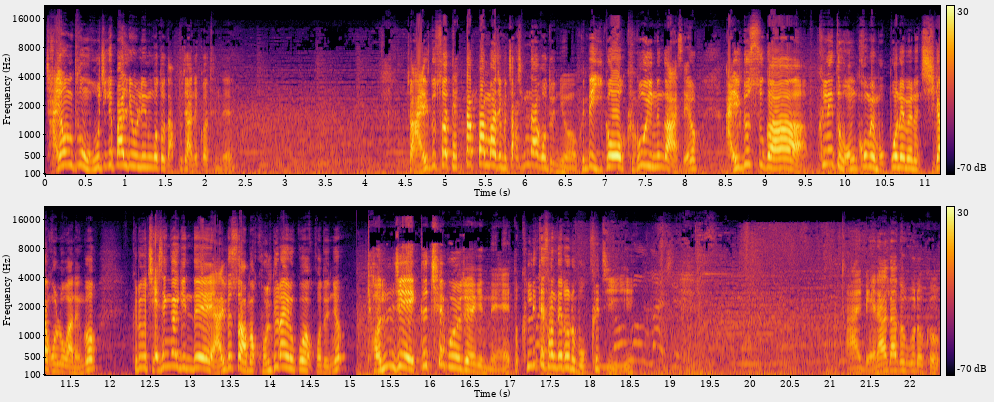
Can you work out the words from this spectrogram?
자연풍 오지게 빨리 올리는 것도 나쁘지 않을 것 같은데 저 알두스한테 핵답반 맞으면 짜증나거든요 근데 이거 그거 있는 거 아세요? 알두스가 클린트 원컴에 못 보내면은 지가 골로 가는 거? 그리고 제 생각인데 알두스 아마 골드라인 올 것 같거든요? 견제의 끝을 보여줘야겠네 또 클린트 상대로는 못 크지 아이 메랄다도 그렇고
